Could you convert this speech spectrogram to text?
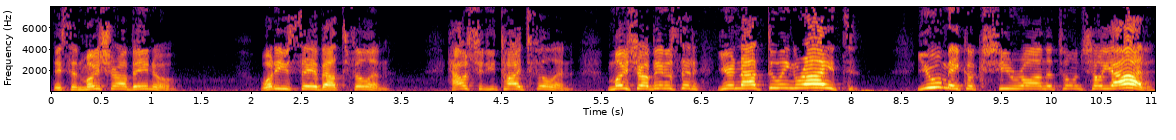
They said, Moshe Rabbeinu, what do you say about tefillin? How should you tie tefillin? Moshe Rabbeinu said, you're not doing right. You make a kshira on the tefillin shel yad.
